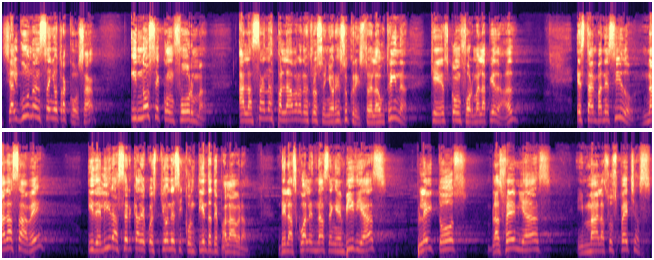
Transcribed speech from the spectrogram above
si alguno enseña otra cosa y no se conforma a las sanas palabras de nuestro Señor Jesucristo, de la doctrina, que es conforme a la piedad, está envanecido, nada sabe y delira acerca de cuestiones y contiendas de palabra, de las cuales nacen envidias, pleitos, blasfemias, y malas sospechas.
